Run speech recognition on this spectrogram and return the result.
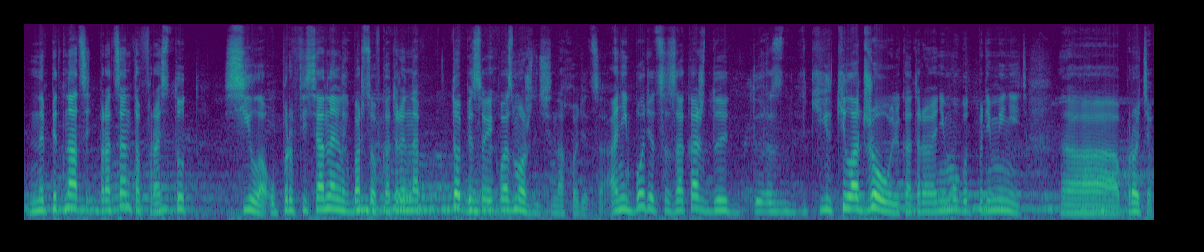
на 15% растут сила у профессиональных борцов, которые на топе своих возможностей находятся. Они борются за каждую э, ки- килоджоуль, который они могут применить э, против.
